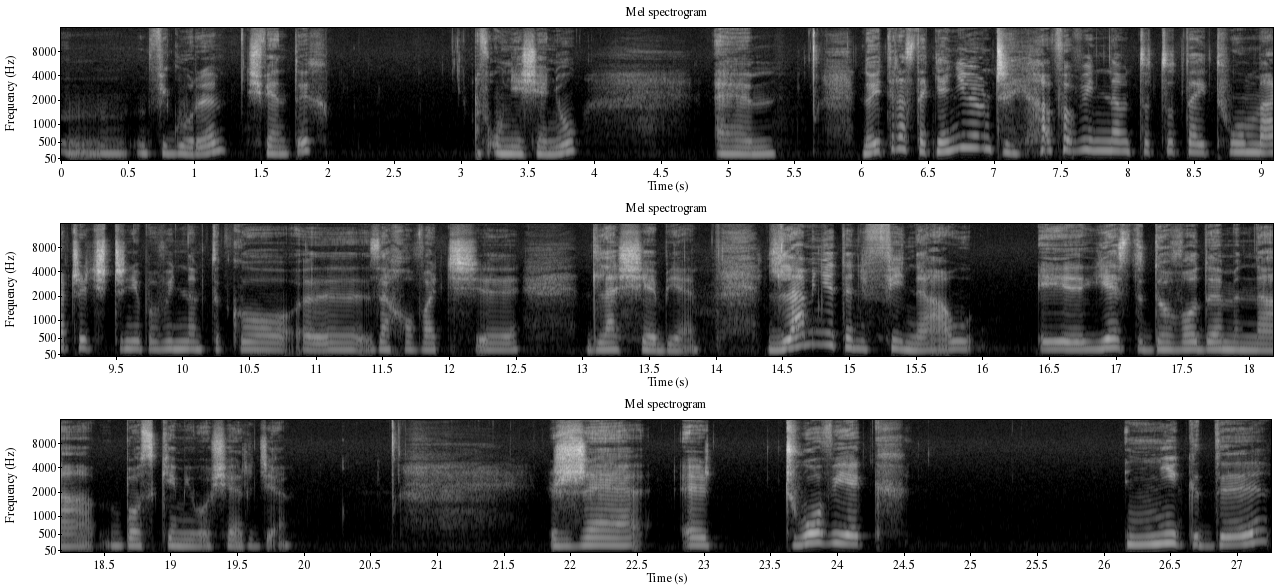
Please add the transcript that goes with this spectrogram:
mm, figury świętych w uniesieniu. E, no i teraz tak, ja nie wiem, czy ja powinnam to tutaj tłumaczyć, czy nie powinnam tego y, zachować y, dla siebie. Dla mnie ten finał jest dowodem na boskie miłosierdzie. Że człowiek nigdy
